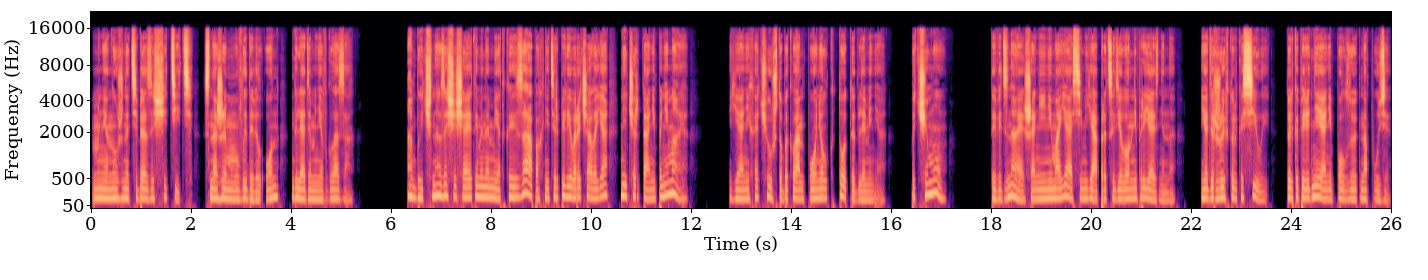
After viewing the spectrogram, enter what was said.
«Мне нужно тебя защитить», — с нажимом выдавил он, глядя мне в глаза. «Обычно защищает именно метка и запах», — нетерпеливо рычала я, ни черта не понимая. Я не хочу, чтобы клан понял, кто ты для меня. Почему? Ты ведь знаешь, они не моя семья, процедил он неприязненно. Я держу их только силой. Только перед ней они ползают на пузе.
